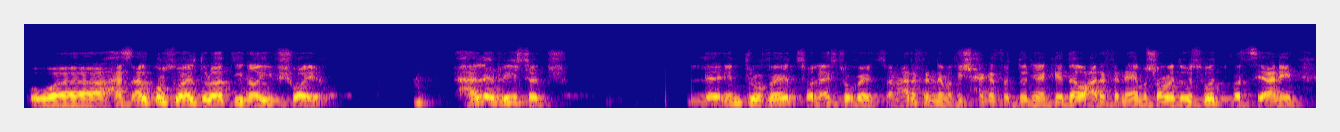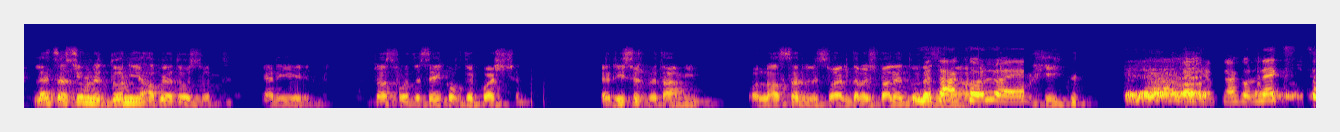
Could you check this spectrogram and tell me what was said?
وهسألكم سؤال دلوقتي naive شوية. هل ال research ل introverts ولا extroverts؟ أنا عارف إن مفيش حاجة في الدنيا كده وعارف إن هي مش أبيض وأسود بس يعني let's assume إن الدنيا أبيض وأسود. يعني just for the sake of the question. ال research بتاع مين؟ ولا أصلا السؤال ده مش ولازم بتاع كله يعني. بتاع كله next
